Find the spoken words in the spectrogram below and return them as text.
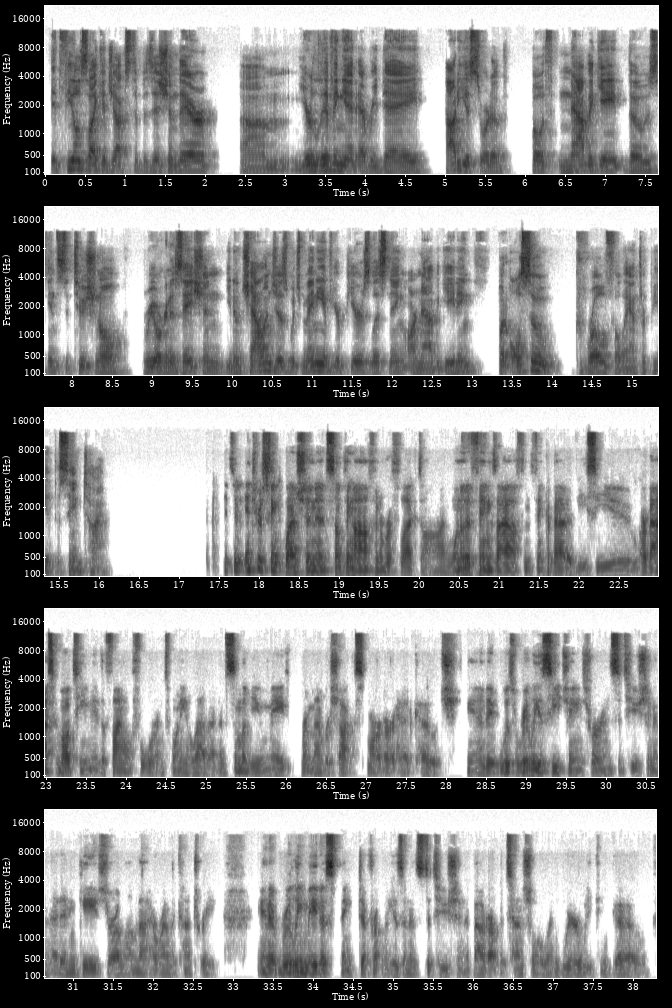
it feels like a juxtaposition there. Um, you're living it every day. How do you sort of both navigate those institutional reorganization, you know, challenges which many of your peers listening are navigating, but also grow philanthropy at the same time? It's an interesting question. And it's something I often reflect on. One of the things I often think about at VCU, our basketball team made the Final Four in 2011. And some of you may remember Shaka Smart, our head coach. And it was really a sea change for our institution and that it engaged our alumni around the country. And it really made us think differently as an institution about our potential and where we can go.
